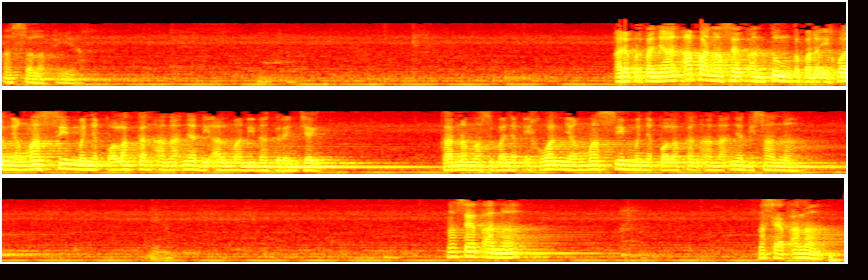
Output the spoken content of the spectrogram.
as-salafiyah. Ada pertanyaan apa nasihat antum kepada ikhwan yang masih menyekolahkan anaknya di Al-Madinah Gerenceng? Karena masih banyak ikhwan yang masih menyekolahkan anaknya di sana. Nasihat ana Nasihat ana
